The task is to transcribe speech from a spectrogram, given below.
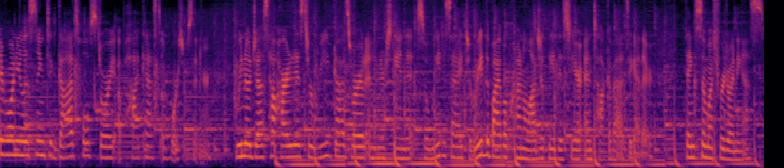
everyone, you're listening to God's Whole Story, a podcast of Worship Center. We know just how hard it is to read God's Word and understand it, so we decided to read the Bible chronologically this year and talk about it together. Thanks so much for joining us.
